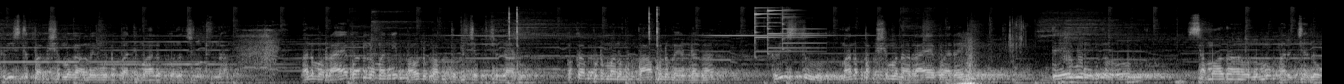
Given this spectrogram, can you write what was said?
క్రీస్తు పక్షముగా మేము బతిమాలు కొనుచుంటున్నాం. మనము రాయబారులమని పౌరు భక్తుడు చెప్తున్నాడు ఒకప్పుడు మనం పాపలమై ఉండగా క్రీస్తు మన పక్షమున రాయబారై దేవుడు సమాధానము పరిచను.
